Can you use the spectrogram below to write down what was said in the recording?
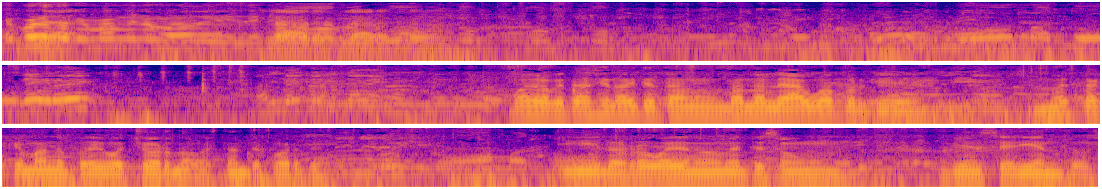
Es por eso que más me enamoró de, de esta Claro, raza, claro, claro. Bueno, lo que están haciendo ahorita están dándole agua porque no está quemando, pero hay bochorno bastante fuerte. Y los robots normalmente son bien sedientos.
